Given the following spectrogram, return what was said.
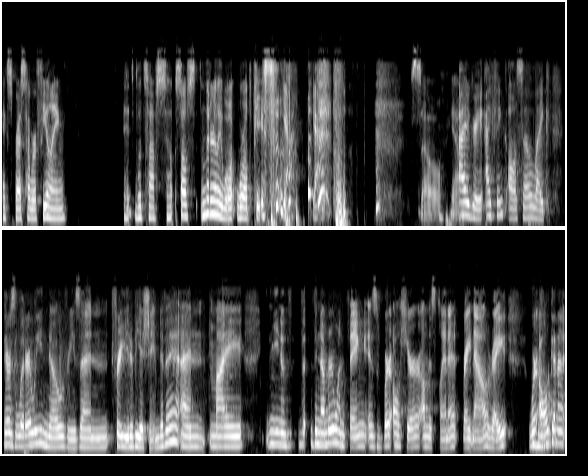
express how we're feeling it would solve so, solve literally world peace yeah. Yeah. So yeah. I agree. I think also like there's literally no reason for you to be ashamed of it. And my, you know, the, the number one thing is we're all here on this planet right now, right? We're Mhm. all gonna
